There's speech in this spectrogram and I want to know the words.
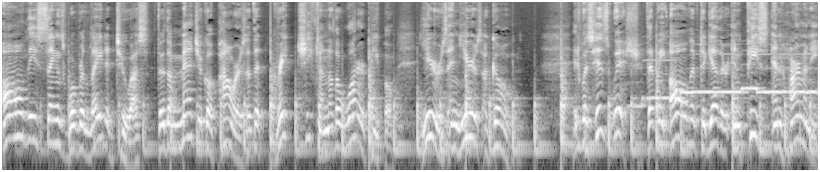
All these things were related to us through the magical powers of the great chieftain of the water people years and years ago. It was his wish that we all live together in peace and harmony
